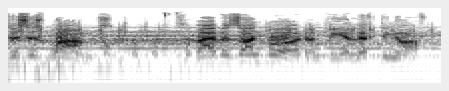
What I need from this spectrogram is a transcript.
This is Brahms. Survivors on board and we are lifting off.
